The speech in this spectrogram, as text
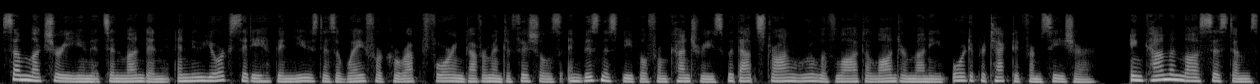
Some luxury units in London and New York City have been used as a way for corrupt foreign government officials and businesspeople from countries without strong rule of law to launder money or to protect it from seizure. In common law systems,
